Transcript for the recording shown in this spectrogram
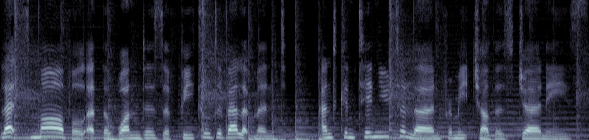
let's marvel at the wonders of fetal development and continue to learn from each other's journeys.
